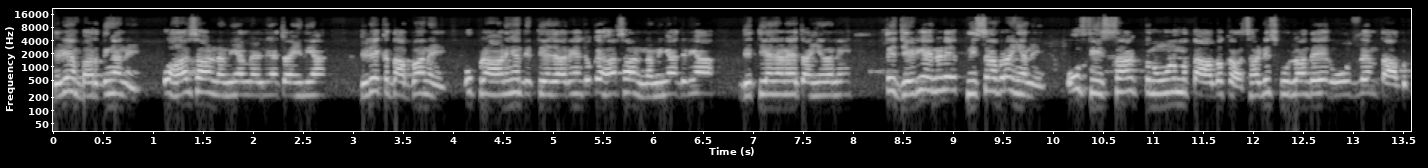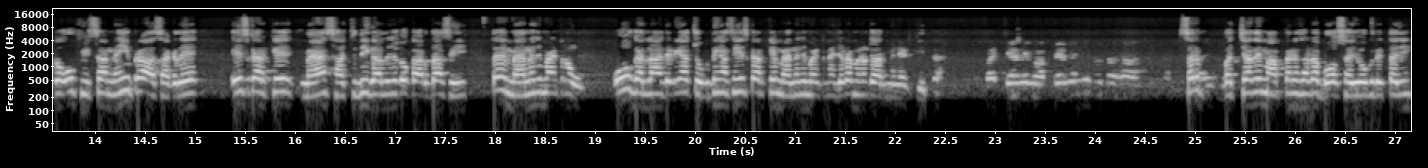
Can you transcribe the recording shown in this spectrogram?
ਜਿਹੜੀਆਂ ਵਰਦੀਆਂ ਨੇ, ਉਹ ਹਰ ਸਾਲ ਨਵੀਆਂ ਮਿਲਣੀਆਂ ਚਾਹੀਦੀਆਂ। ਜਿਹੜੀਆਂ ਕਿਤਾਬਾਂ ਨੇ ਉਹ ਪੁਰਾਣੀਆਂ ਦਿੱਤੀਆਂ ਜਾ ਰਹੀਆਂ ਜੋ ਕਿ ਹਰ ਸਾਲ ਨਵੀਆਂ ਜਿਹੜੀਆਂ ਦਿੱਤੀਆਂ ਜਾਣੀਆਂ ਚਾਹੀਦੀਆਂ ਨੇ। ਤੇ ਜਿਹੜੀਆਂ ਇਹਨਾਂ ਨੇ ਫੀਸਾਂ ਭਰਾਈਆਂ ਨੇ ਉਹ ਫੀਸਾਂ ਕਾਨੂੰਨ ਮੁਤਾਬਕ ਸਾਡੇ ਸਕੂਲਾਂ ਦੇ ਰੂਲਸ ਦੇ ਮੁਤਾਬਕ ਉਹ ਫੀਸਾਂ ਨਹੀਂ ਭਰਾ ਸਕਦੇ। ਇਸ ਕਰਕੇ ਮੈਂ ਸੱਚ ਦੀ ਗੱਲ ਜਦੋਂ ਕਰਦਾ ਸੀ ਤਾਂ ਮੈਨੇਜਮੈਂਟ ਨੂੰ ਉਹ ਗੱਲਾਂ ਜਿਹੜੀਆਂ ਚੁੱਭਦੀਆਂ ਸੀ ਇਸ ਕਰਕੇ ਮੈਨੇਜਮੈਂਟ ਨੇ ਜਿਹੜਾ ਮੈਨੂੰ ਟਰਮੀਨੇਟ ਕੀਤਾ। ਬੱਚਿਆਂ ਦੇ ਮਾਪਿਆਂ ਨੇ ਨਹੀਂ ਤੁਹਾਡਾ ਸਾਥ ਸਰ ਬੱਚਿਆਂ ਦੇ ਮਾਪਿਆਂ ਨੇ ਸਾਡਾ ਬਹੁਤ ਸਹਿਯੋਗ ਦਿੱਤਾ ਜੀ।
